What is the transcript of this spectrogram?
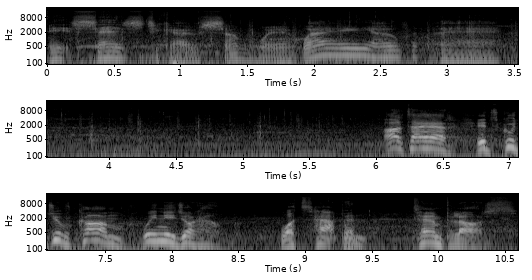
It says to go somewhere way over there. Altair, it's good you've come. We need your help. What's happened? Templars.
